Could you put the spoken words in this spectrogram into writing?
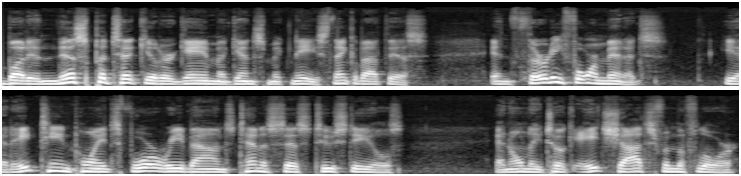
But in this particular game against McNeese, think about this. In 34 minutes, he had 18 points, four rebounds, 10 assists, two steals, and only took eight shots from the floor,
